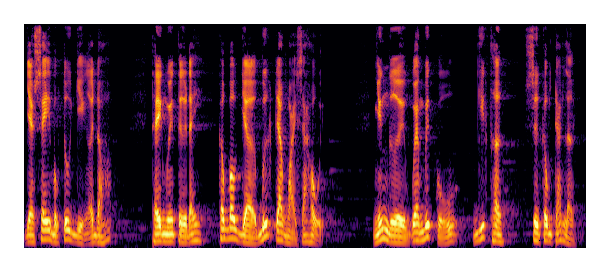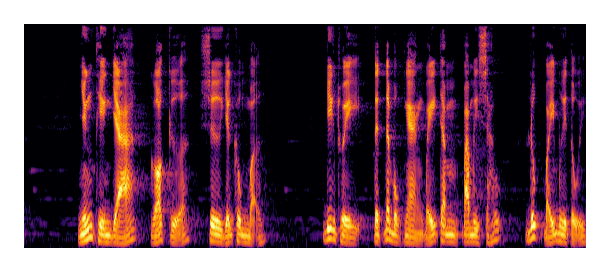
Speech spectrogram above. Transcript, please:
và xây một tu viện ở đó. Thầy nguyện từ đây không bao giờ bước ra ngoài xã hội. Những người quen biết cũ viết thơ, sư không trả lời. Những thiền giả gõ cửa, sư vẫn không mở. viên Thụy tịch năm 1736, lúc 70 tuổi.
